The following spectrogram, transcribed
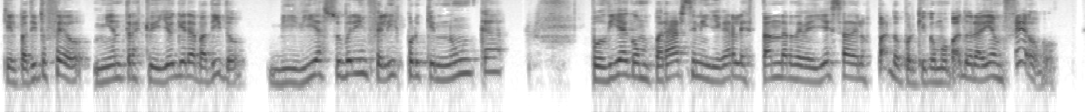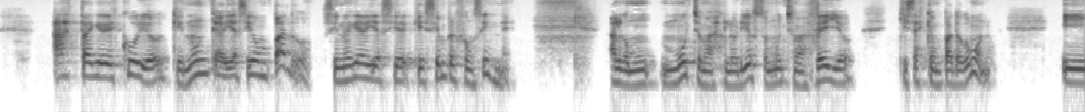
que el patito feo, mientras creyó que era patito, vivía súper infeliz porque nunca podía compararse ni llegar al estándar de belleza de los patos, porque como pato era bien feo, hasta que descubrió que nunca había sido un pato, sino que, había sido, que siempre fue un cisne. Algo mucho más glorioso, mucho más bello, quizás que un pato común. Y,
